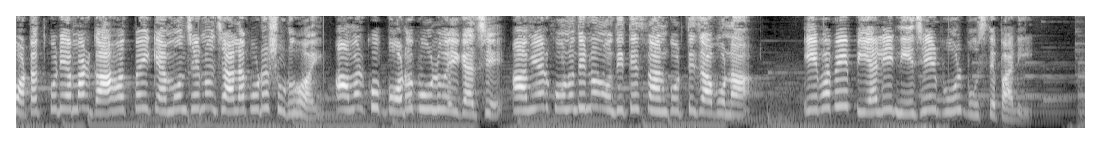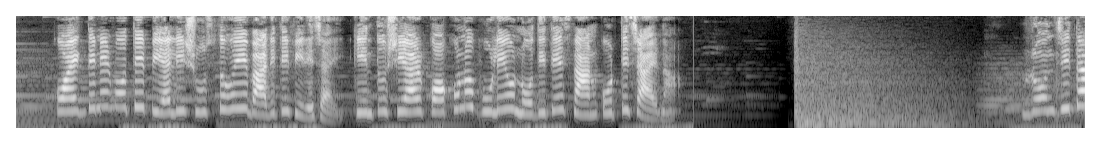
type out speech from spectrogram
হঠাৎ করে আমার গা হাত পায়ে কেমন যেন জ্বালা পোড়া শুরু হয়। আমার খুব বড় ভুল হয়ে গেছে। আমি আর কোনোদিনও নদীতে স্নান করতে যাব না। এভাবে পিয়ালি নিজের ভুল বুঝতে পারি। কয়েকদিনের মধ্যে পিয়ালি সুস্থ হয়ে বাড়িতে ফিরে যায়, কিন্তু সে আর কখনো ভুলেও নদীতে স্নান করতে চায় না। রঞ্জিতা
